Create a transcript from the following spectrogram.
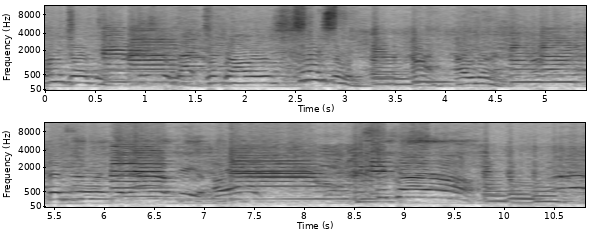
Only joking. Just that ten dollars. Seriously. Hi, how you doing? There's no one you. Não.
